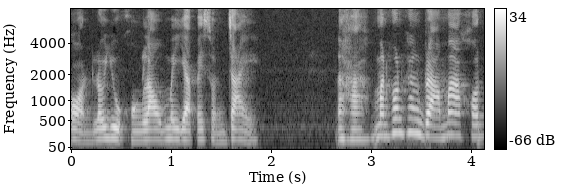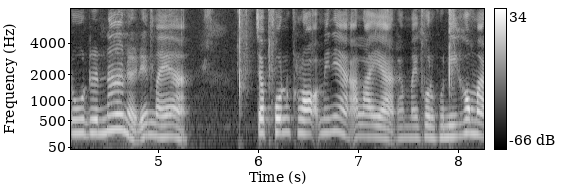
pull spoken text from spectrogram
ก่อน เราอยู่ของเราไม่อย่าไปสนใจนะคะ มันค่อนข้างดราม่าขอดูเดือนหน้าหน่อยได้ไหมอะจะพ้นเคราะห์ไหมเนี่ยอะไรอะทำไมคนคนนี้เข้ามา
